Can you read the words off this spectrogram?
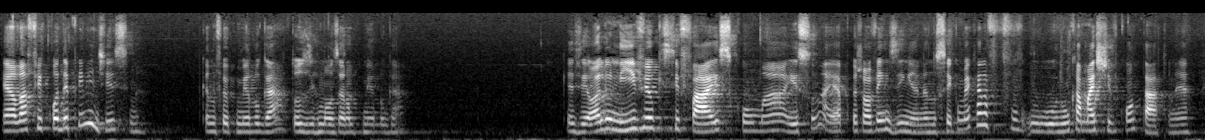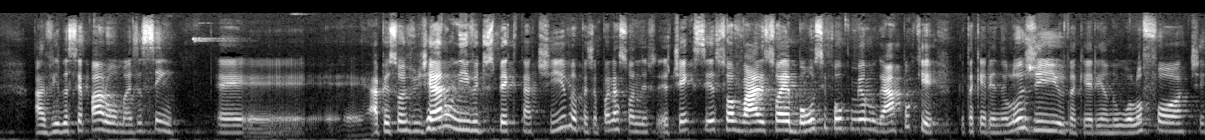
Ela ficou deprimidíssima, porque não foi o primeiro lugar, todos os irmãos eram o primeiro lugar. Quer dizer, olha o nível que se faz com uma. Isso na época jovenzinha, né? Não sei como é que ela. Nunca mais tive contato, né? A vida separou, mas assim. É, a pessoa gera um nível de expectativa, por exemplo, olha só, eu tinha que ser só vale, só é bom se for o primeiro lugar, por quê? Porque está querendo elogio, está querendo o holofote.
